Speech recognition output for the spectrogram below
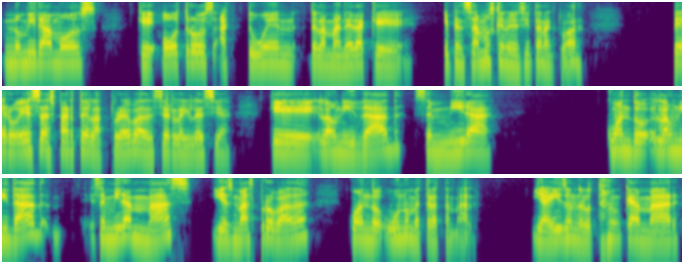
no miramos que otros actúen de la manera que, que pensamos que necesitan actuar. Pero esa es parte de la prueba de ser la iglesia, que la unidad se mira, cuando la unidad se mira más y es más probada cuando uno me trata mal. Y ahí es donde lo tengo que amar.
